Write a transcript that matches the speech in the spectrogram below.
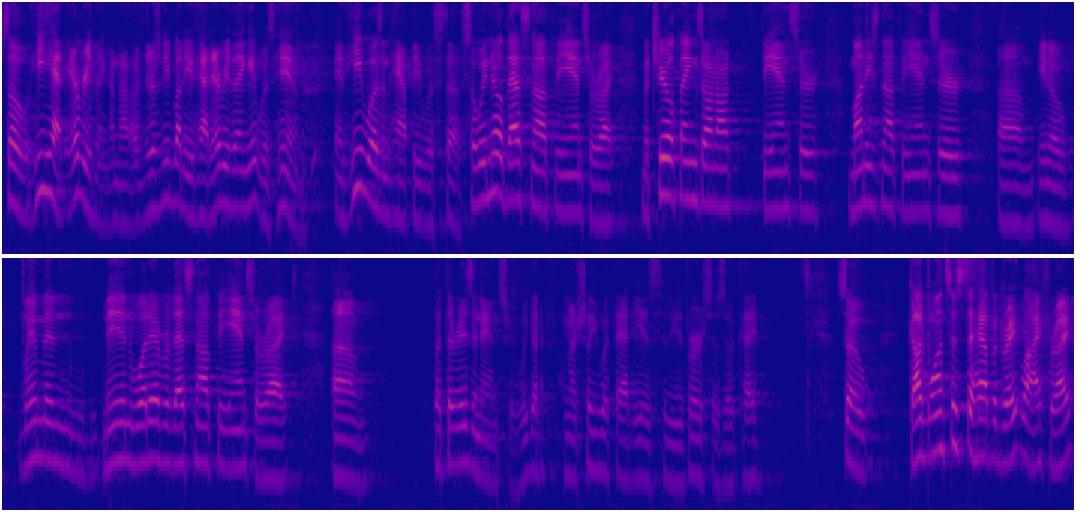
so he had everything. If there's anybody who had everything, it was him. And he wasn't happy with stuff. So we know that's not the answer, right? Material things are not the answer. Money's not the answer. Um, you know, women, men, whatever, that's not the answer, right? Um, but there is an answer. We got. I'm going to show you what that is through these verses, okay? So God wants us to have a great life, right?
